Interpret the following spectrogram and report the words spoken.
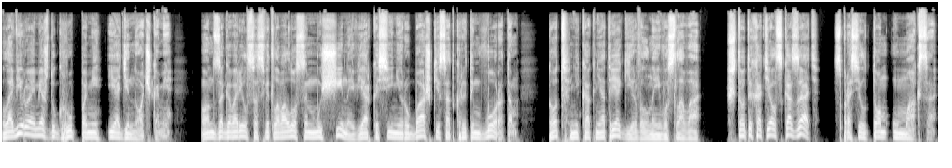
лавируя между группами и одиночками. Он заговорил со светловолосым мужчиной в ярко-синей рубашке с открытым воротом. Тот никак не отреагировал на его слова. «Что ты хотел сказать?» — спросил Том у Макса.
